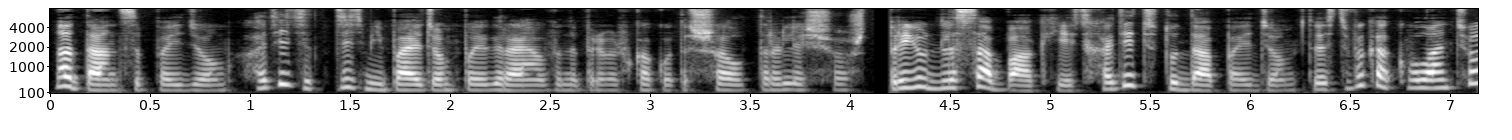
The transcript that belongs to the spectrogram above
на танцы пойдем, хотите с детьми пойдем поиграем, вы, например, в какой-то шелтер или еще что-то. Приют для собак есть, хотите туда пойдем. То есть вы как волонтер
